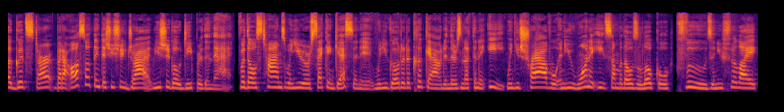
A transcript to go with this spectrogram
a good start. But I also think that you should drive, you should go deeper than that. For those times when you're second guessing it, when you go to the cookout and there's nothing to eat, when you travel and you want to eat some of those local foods and you feel like,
